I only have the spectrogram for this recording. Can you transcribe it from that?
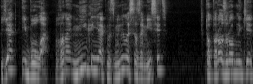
як і була. Вона ніяк не змінилася за місяць. Тобто розробники,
